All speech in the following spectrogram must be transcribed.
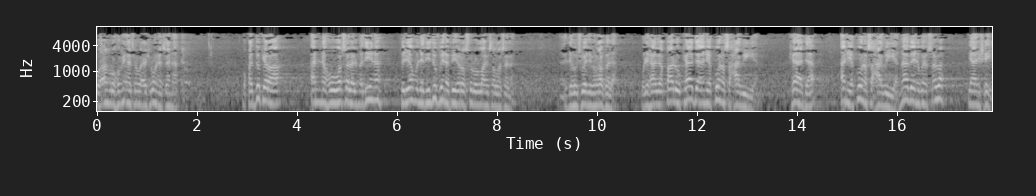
وعمره 120 سنة. وقد ذكر أنه وصل المدينة في اليوم الذي دفن فيه رسول الله صلى الله عليه وسلم. اللي هو سويد بن غفلة. ولهذا قالوا كاد أن يكون صحابيا. كاد أن يكون صحابيا. ما بينه وبين الصحبة يعني شيء.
